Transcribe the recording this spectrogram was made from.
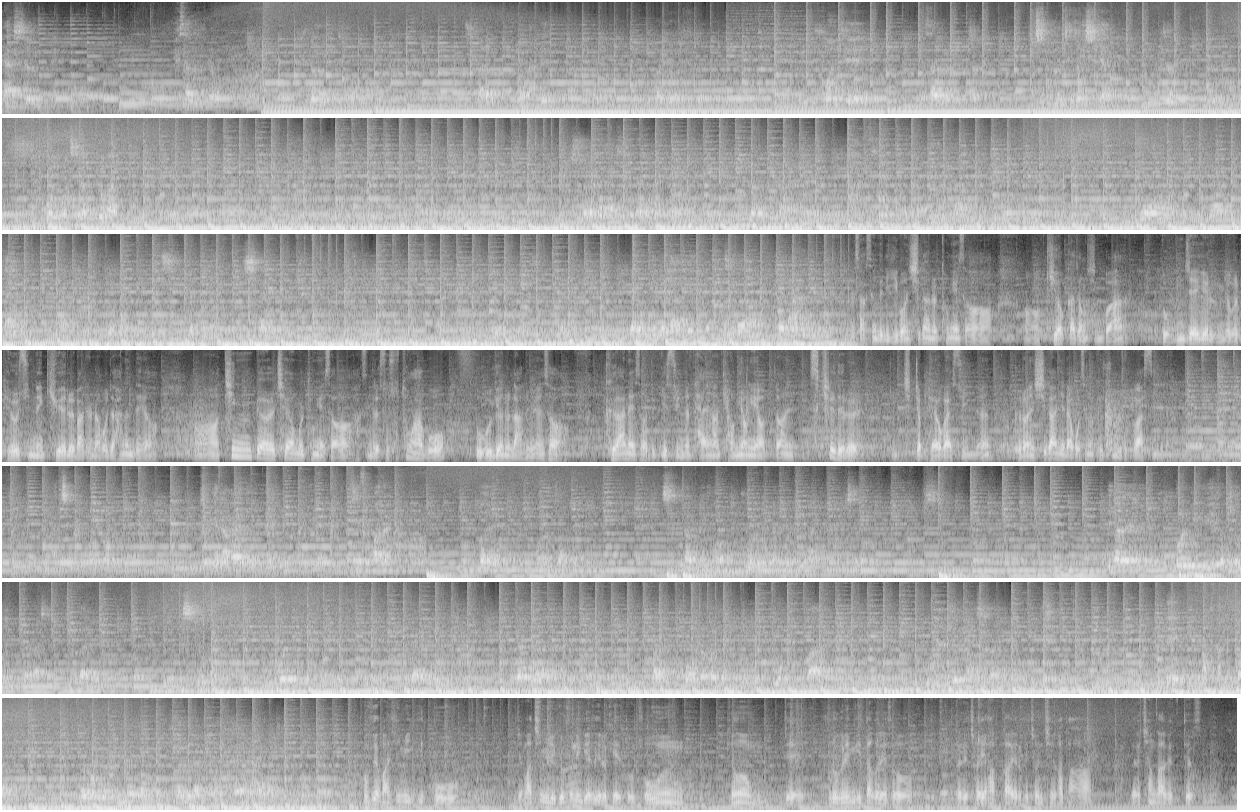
대학 시절을 보냈고 그리고 회사도 다녔고 분명히 처음 주말에 이러면 안 되는구나 뭐 이런 생각이 그리고 두 번째 회사를 저, 이 친구들은 제정신이 아니에요 맞죠? 거의 뭐 제가 그래서 학생들이 이번 시간을 통해서 어, 기업가 정신과 또 문제 해결 능력을 배울 수 있는 기회를 마련하고자 하는데요. 어, 팀별 체험을 통해서 학생들에서 소통하고 또 의견을 나누면서 그 안에서 느낄 수 있는 다양한 경영의 어떤 스킬들을 좀 직접 배워갈 수 있는 그런 시간이라고 생각해 주시면 될 것 같습니다. 나가야 되는데 그 세수만 할 누가 원하지 않아요. 친구라고 해서 평소에 관심이 있고 이제 마침 이렇게 교수님께서 이렇게 또 좋은 경험 이제 프로그램이 있다 그래서 이렇게 저희 학과 이렇게 전체가 다 이렇게 참가하게 되었습니다.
